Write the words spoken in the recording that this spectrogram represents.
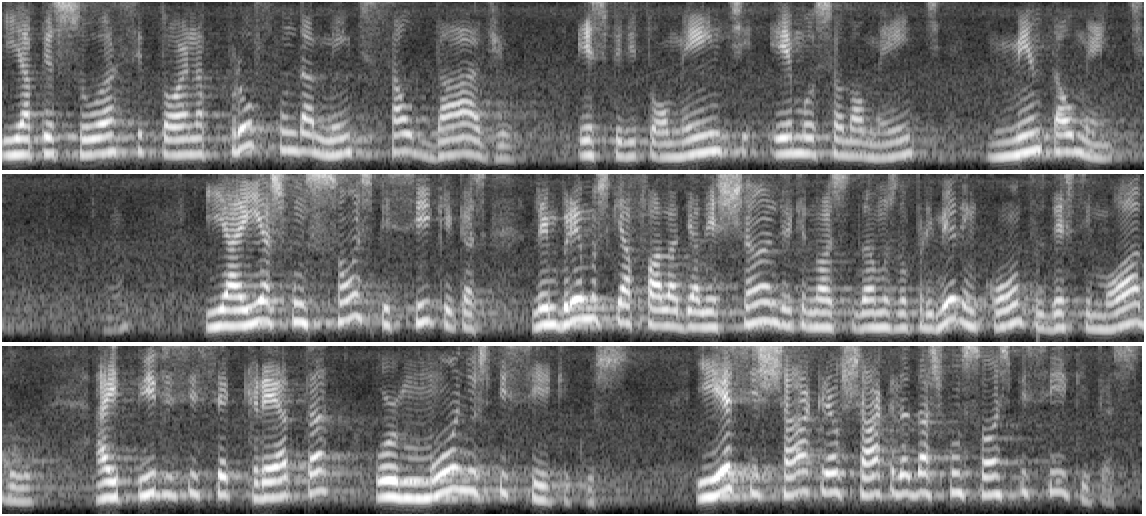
e a pessoa se torna profundamente saudável espiritualmente, emocionalmente, mentalmente. E aí as funções psíquicas, lembremos que a fala de Alexandre, que nós estudamos no primeiro encontro deste módulo, a epífise secreta hormônios psíquicos. E esse chakra é o chakra das funções psíquicas.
